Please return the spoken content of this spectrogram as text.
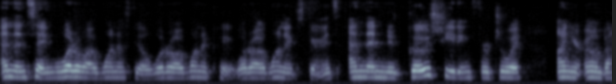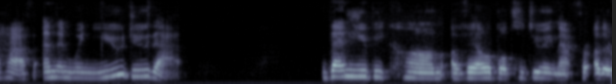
And then saying what do i want to feel? What do i want to create? What do i want to experience? And then negotiating for joy on your own behalf. And then when you do that then you become available to doing that for other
